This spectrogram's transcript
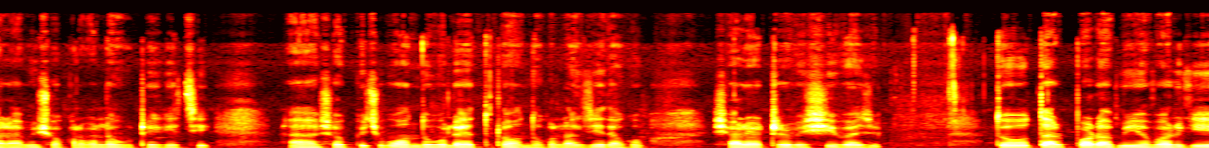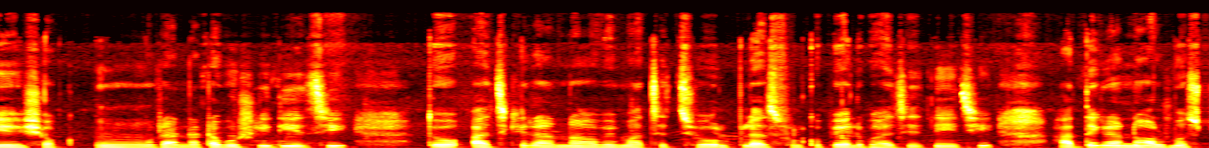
আর আমি সকালবেলা উঠে গেছি। সব কিছু বন্ধ বলে এতটা অন্ধকার লাগছে, দেখো, সাড়ে আটটার বেশি বাজে। তো তারপর আমি আবার গিয়ে সক রান্নাটা বসিয়ে দিয়েছি। তো আজকে রান্না হবে মাছের ঝোল প্লাস ফুলকপি, আলু ভাজি দিয়েছি। অর্ধেক রান্না অলমোস্ট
